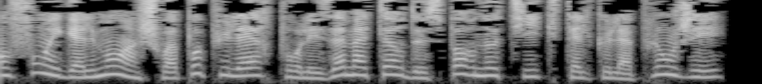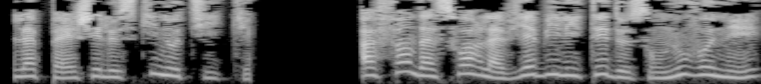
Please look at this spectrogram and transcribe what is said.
en font également un choix populaire pour les amateurs de sports nautiques tels que la plongée, la pêche et le ski nautique. Afin d'asseoir la viabilité de son nouveau-né,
